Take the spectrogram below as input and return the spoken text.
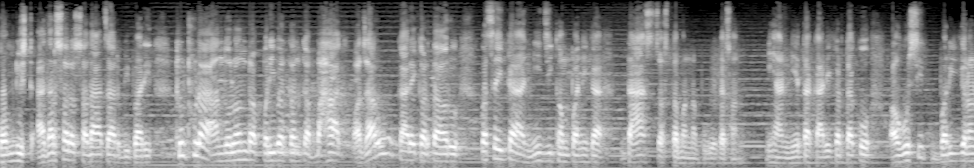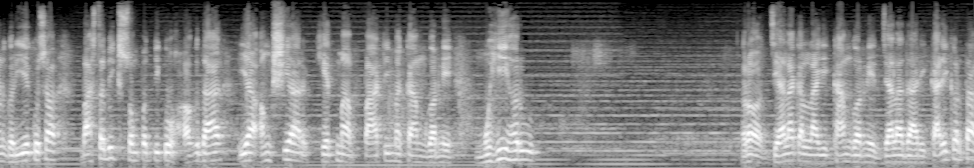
कम्युनिस्ट आदर्श र सदाचार विपरीत ठुल्ठुला आन्दोलन र परिवर्तनका बाहक हजारौँ कार्यकर्ताहरू कसैका निजी कम्पनीका दास जस्ता बन्न पुगेका छन्। यहाँ नेता कार्यकर्ताको अघोषित वर्गीकरण गरिएको छ। वास्तविक सम्पत्तिको हकदार या अंशियार खेतमा पार्टीमा काम गर्ने मोहीहरू र ज्यालाका लागि काम गर्ने ज्यालादारी कार्यकर्ता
